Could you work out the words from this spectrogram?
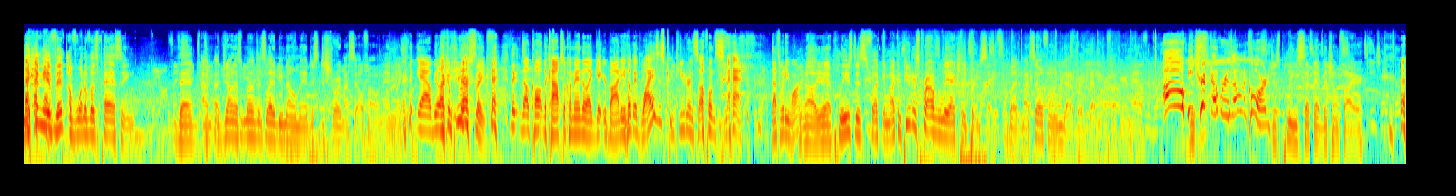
the, in the event of one of us passing, that I'm, uh, Jonas, I'm gonna just let it be known, man. Just destroy my cell phone and like yeah, I'll be like, my computer's safe. They- They'll call the cops will come in to like get your body. They'll be like, "Why is this computer and cell phone smashed?" That's what he wanted. No, yeah, please just fucking. My computer's probably actually pretty safe, but my cell phone, you gotta break that motherfucker in half. Oh, he Just- tripped over his own accord. Just please set that bitch on fire.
